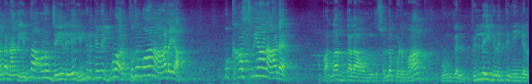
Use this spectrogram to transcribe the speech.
அல்ல நாங்க எந்த அமலும் செய்யலையே எங்களுக்கு என்ன இவ்வளோ அற்புதமான ஆடையா? ரொம்ப காஸ்ட்லியான ஆடை. அப்போ அல்லாஹு தாலா அவங்களுக்கு சொல்லப்படுமா உங்கள் பிள்ளைகளுக்கு நீங்கள்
